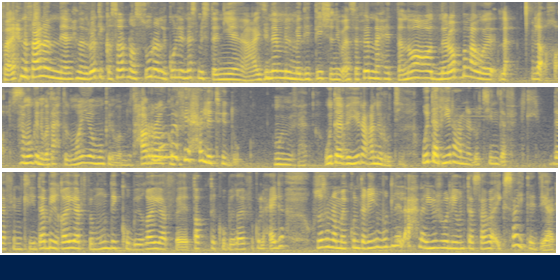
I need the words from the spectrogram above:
فإحنا فعلا يعني إحنا دلوقتي كسرنا الصورة اللي كل الناس مستنياها. عايزين نعمل meditation يبقى سافرنا حتة نقعد نربع و... لا خالص. إحنا ممكن نبقى تحت المية وممكن نبقى بنتحرك المهم في حالة هدوء. مهم فعلا وتغيير عن الروتين. وتغيير عن الروتين definitely definitely ده بيغير في mood ك وبيغير في طاقتك وبيغير في كل حاجة خصوصا لما يكون تغيير mood للأحلى usually وأنت سواء excited يعني.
